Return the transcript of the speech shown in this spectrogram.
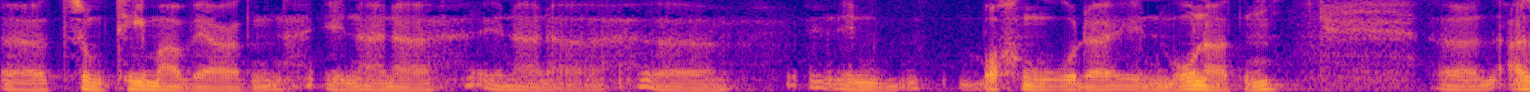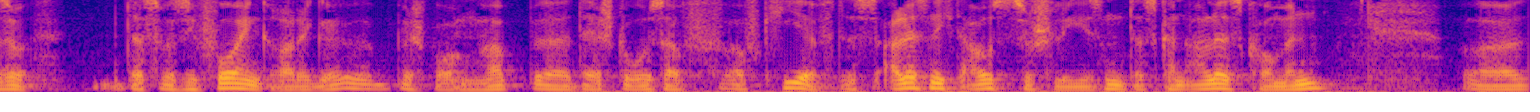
äh, zum Thema werden in einer, in einer, äh, in Wochen oder in Monaten. Äh, also das, was ich vorhin gerade besprochen habe, äh, der Stoß auf, auf Kiew, das ist alles nicht auszuschließen, das kann alles kommen. Äh,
